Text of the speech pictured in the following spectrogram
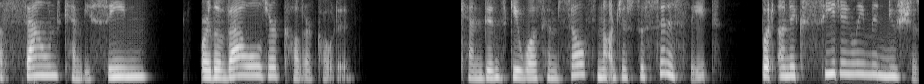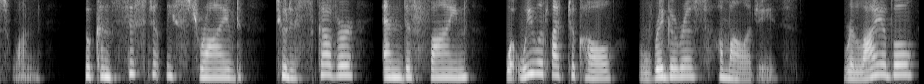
A sound can be seen, or the vowels are color coded. Kandinsky was himself not just a synesthete, but an exceedingly minutious one, who consistently strived to discover and define what we would like to call rigorous homologies, reliable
